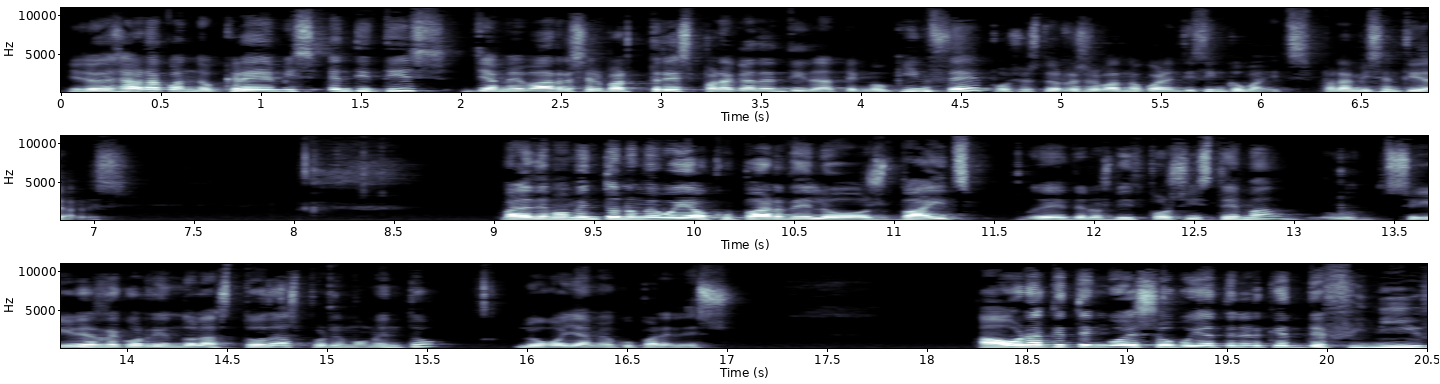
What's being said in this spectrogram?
Y entonces ahora cuando cree mis entities ya me va a reservar 3 para cada entidad. Tengo 15, pues estoy reservando 45 bytes para mis entidades. Vale, de momento no me voy a ocupar de los bytes, eh, de los bits por sistema, seguiré recorriéndolas todas por el momento, luego ya me ocuparé de eso. Ahora que tengo eso voy a tener que definir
